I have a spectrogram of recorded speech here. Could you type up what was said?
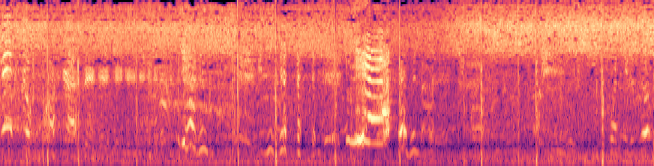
Get the fuck out of here! Yes. Yes you to cook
